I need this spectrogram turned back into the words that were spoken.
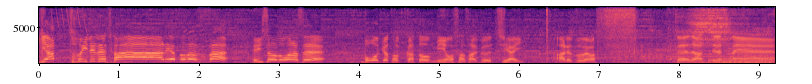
ーン。やっと入れれた。ありがとうございます。さあエピソードボーナス。防御特化と身を捧ぐ慈愛。いありがとうございます。でジャッジですね。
